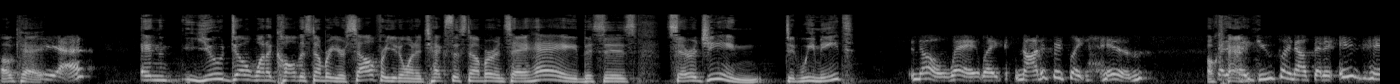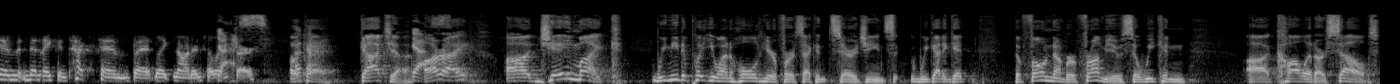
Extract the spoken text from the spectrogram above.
Okay. yeah. And you don't want to call this number yourself, or you don't want to text this number and say, "Hey, this is Sara Jean. Did we meet?" No way. Like not if it's like him. But if I do find out that it is him, then I can text him, but like not until I'm sure. Yes. Okay. Gotcha. Yes. All right. Uh, J. Mike, we need to put you on hold here for a second, Sara Jean. We got to get the phone number from you so we can uh, call it ourselves.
